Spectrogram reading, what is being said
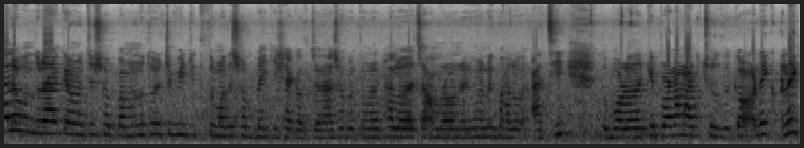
হ্যালো বন্ধুরা, কেমন আছো সব আমার নতুন একটা ভিডিওতে তোমাদের সবাইকে স্বাগত জানাই। আশা করি তোমরা ভালো আছো, আমরা অনেক অনেক ভালো আছি। তো বড়দেরকে প্রণাম আর ছোটোদেরকে অনেক অনেক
